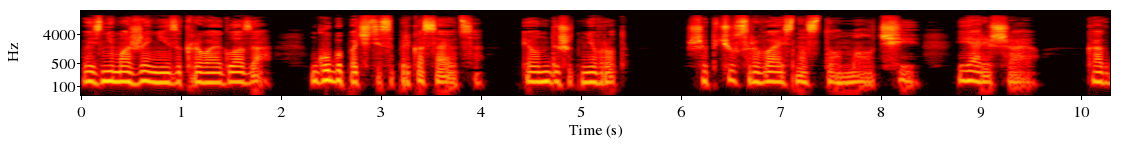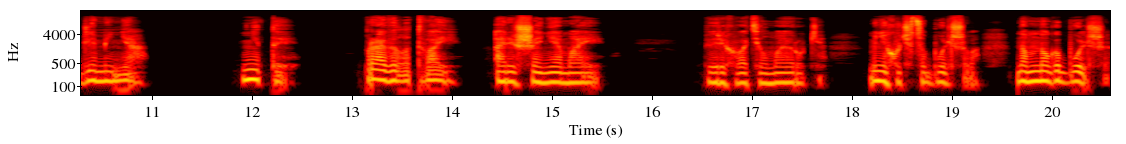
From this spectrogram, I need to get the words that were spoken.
в изнеможении закрывая глаза. Губы почти соприкасаются, и он дышит мне в рот. Шепчу, срываясь на стон, молчи, я решаю, как для меня. Не ты. Правила твои, а решения мои. Перехватил мои руки. Мне хочется большего, намного больше.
